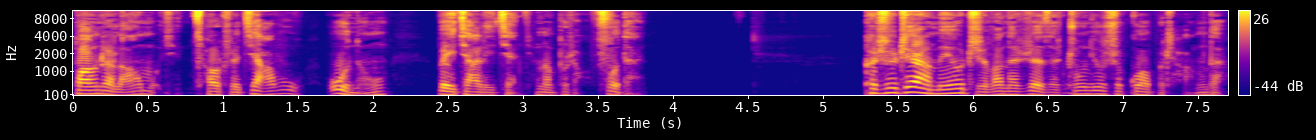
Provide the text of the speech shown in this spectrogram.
帮着老母亲操持家务务农，为家里减轻了不少负担。可是这样没有指望的日子终究是过不长的。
